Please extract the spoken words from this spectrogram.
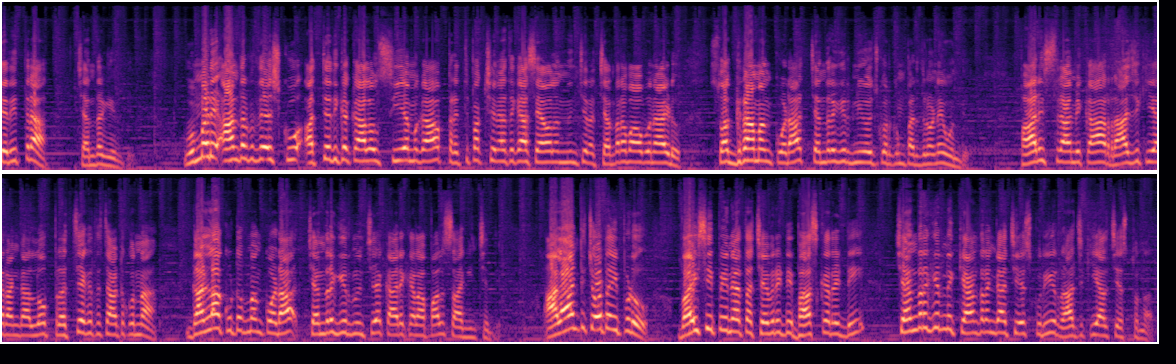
చరిత్ర చంద్రగిరిది. ఉమ్మడి ఆంధ్రప్రదేశ్కు అత్యధిక కాలం సీఎంగా ప్రతిపక్ష నేతగా సేవలందించిన చంద్రబాబు నాయుడు స్వగ్రామం కూడా చంద్రగిరి నియోజకవర్గం పరిధిలోనే ఉంది. పారిశ్రామిక రాజకీయ రంగాల్లో ప్రత్యేకత చాటుకున్న గళ్ళా కుటుంబం కూడా చంద్రగిరి నుంచే కార్యకలాపాలు సాగించింది. అలాంటి చోట ఇప్పుడు వైసీపీ నేత చెవిరెడ్డి భాస్కర్ రెడ్డి చంద్రగిరిని కేంద్రంగా చేసుకుని రాజకీయాలు చేస్తున్నారు.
